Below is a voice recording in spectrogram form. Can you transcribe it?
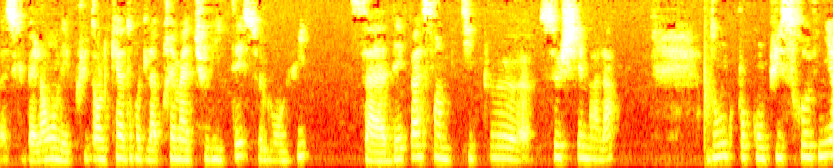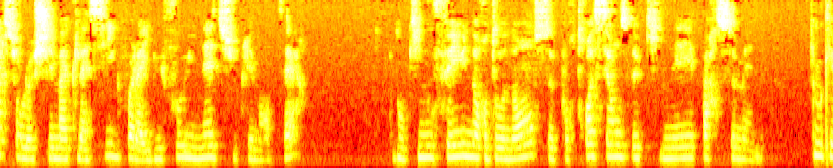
parce que ben là on n'est plus dans le cadre de la prématurité selon lui ça dépasse un petit peu euh, ce schéma-là. Donc pour qu'on puisse revenir sur le schéma classique, voilà, il lui faut une aide supplémentaire. Donc il nous fait une ordonnance pour trois séances de kiné par semaine. Ok.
